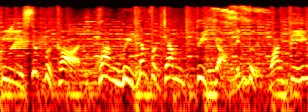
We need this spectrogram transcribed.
VIP Supercard hoàn 15% tùy chọn lĩnh vực hoàn tiền.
